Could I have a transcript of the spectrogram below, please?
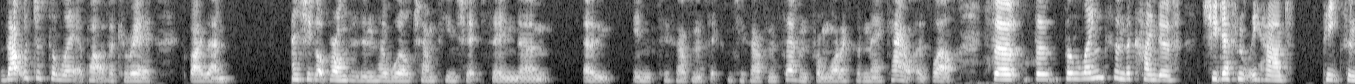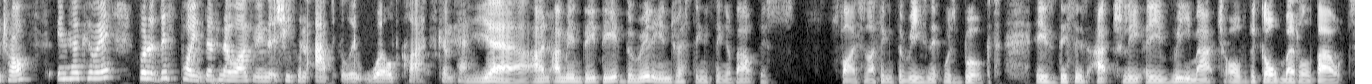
that was just a later part of her career by then, and she got bronzes in her World Championships in um, uh, in 2006 and 2007, from what I could make out as well. So the the length and the kind of she definitely had peaks and troughs in her career, but at this point, there's no arguing that she's an absolute world class competitor. Yeah, and I mean the, the the really interesting thing about this fight, and I think the reason it was booked, is this is actually a rematch of the gold medal bout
